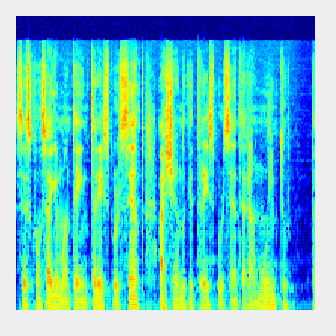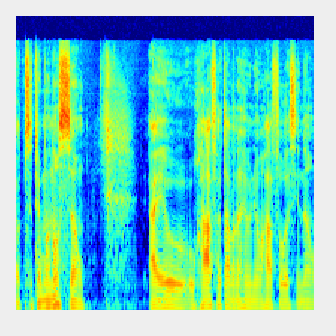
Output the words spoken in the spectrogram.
Vocês conseguem manter em 3%, achando que 3% era muito, tá? Pra você ter uma noção. Aí o, o Rafa estava na reunião, o Rafa falou assim: não,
